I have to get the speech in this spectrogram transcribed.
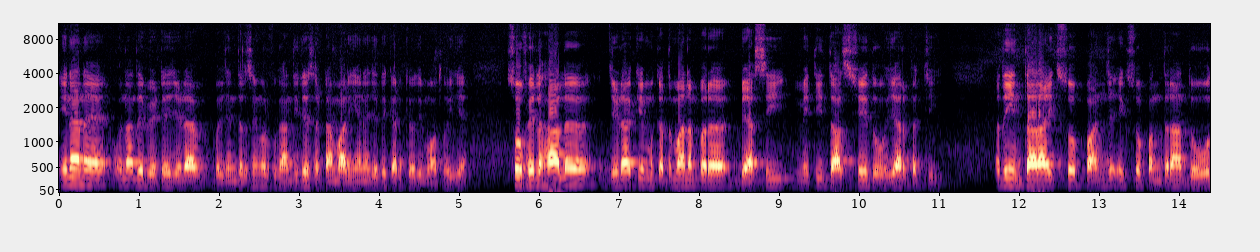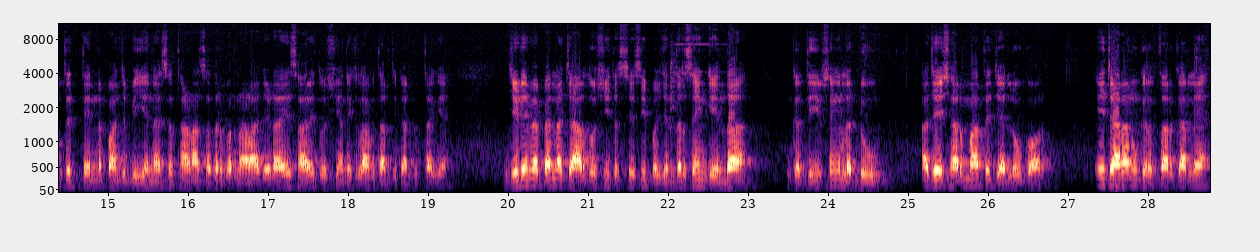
ਇਹਨਾਂ ਨੇ ਉਹਨਾਂ ਦੇ ਬੇਟੇ ਜਿਹੜਾ ਬਲਜਿੰਦਰ ਸਿੰਘ ਉਰਫ ਗਾਂਧੀ ਦੇ ਸੱਟਾਂ ਮਾਰੀਆਂ ਨੇ, ਜਿਹਦੇ ਕਰਕੇ ਉਹਦੀ ਮੌਤ ਹੋਈ ਹੈ। ਸੋ ਫਿਲਹਾਲ ਜਿਹੜਾ ਕਿ ਮੁਕੱਦਮਾ ਨੰਬਰ 82 ਮਿਤੀ 10/6/2025 ਅਧੀਨ ਧਾਰਾ 105 115 2 ਤੇ 35 ਬੀਐਨਐਸ ਥਾਣਾ ਸਦਰ ਬਰਨਾਲਾ, ਜਿਹੜਾ ਇਹ ਸਾਰੇ ਦੋਸ਼ੀਆਂ ਦੇ ਖਿਲਾਫ ਦਰਜ ਕਰ ਦਿੱਤਾ ਗਿਆ। ਜਿਹੜੇ ਮੈਂ ਪਹਿਲਾਂ ਚਾਰ ਦੋਸ਼ੀ ਦੱਸੇ ਸੀ, ਬਲਜਿੰਦਰ ਸਿੰਘ ਗੇਂਦਾ, ਗੁਰਦੀਪ ਸਿੰਘ ਲੱਡੂ, ਅਜੇ ਸ਼ਰਮਾ ਤੇ ਜੈਲੋ ਕੌਰ। ਇਹ ਚਾਰਾਂ ਨੂੰ ਗ੍ਰਿਫਤਾਰ ਕਰ ਲਿਆ।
